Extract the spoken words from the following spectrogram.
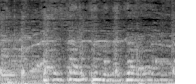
First time to another.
